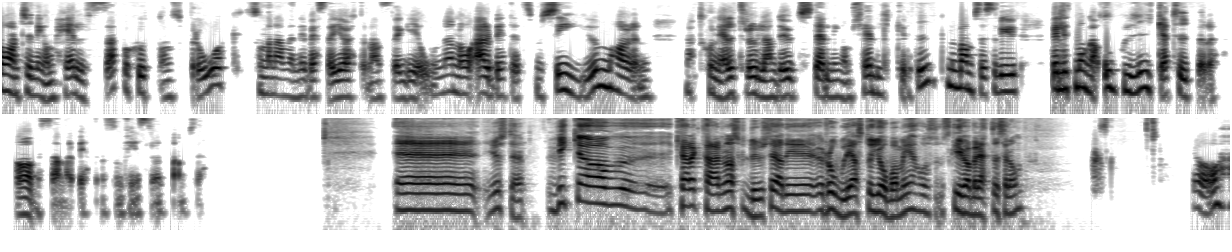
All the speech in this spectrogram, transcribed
barntidning om hälsa på 17 språk som man använder i Västra Götalandsregionen och Arbetets museum har en nationellt rullande utställning om källkritik med Bamse. Så det är ju väldigt många olika typer av samarbeten som finns runt Bamse. Eh, just det. Vilka av eh, karaktärerna skulle du säga det är roligast att jobba med och skriva berättelser om? Ja,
